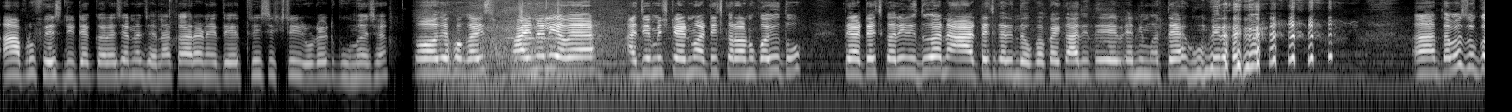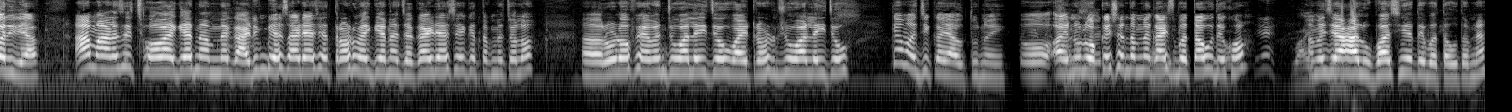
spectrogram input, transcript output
આ આપણું ફેસ ડિટેક્ટ કરે છે અને જેના કારણે તે થ્રી સિક્સટી રોટેટ ઘૂમે છે. તો દેખો ગાઈસ ફાઇનલી હવે આજે મેં સ્ટેન્ડમાં અટેચ કરવાનું કહ્યું હતું તે અટેચ કરી લીધું અને આ અટેચ કરીને દેખો કંઈક આ રીતે એની મતે ઘૂમી રહ્યું હા તમે શું કરી રહ્યા? આ માણસે છ વાગ્યાના અમને ગાડીમાં બેસાડ્યા છે ત્રણ વાગ્યાના જગાડ્યા છે કે તમને ચલો રોડ ઓફ હેવન જોવા લઈ જાઉં વ્હાઈટ રોડ જોવા લઈ જાઉં. કેમ હજી કંઈ આવતું નહીં? તો એનું લોકેશન તમને ગાઈસ બતાવું દેખો. અમે જે હાલ ઊભા છીએ તે બતાવું તમને.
